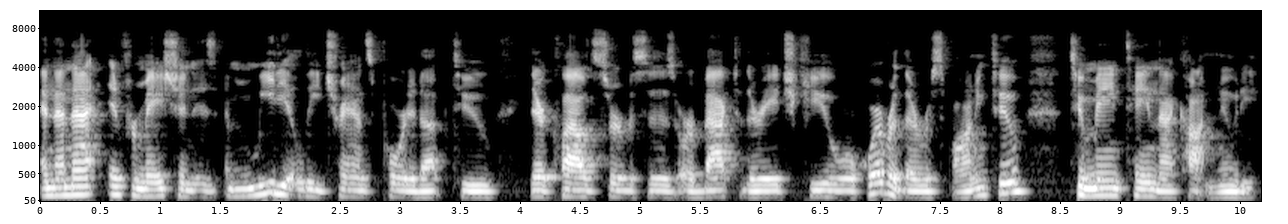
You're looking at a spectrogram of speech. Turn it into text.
and then that information is immediately transported up to their cloud services or back to their HQ or whoever they're responding to to maintain that continuity.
